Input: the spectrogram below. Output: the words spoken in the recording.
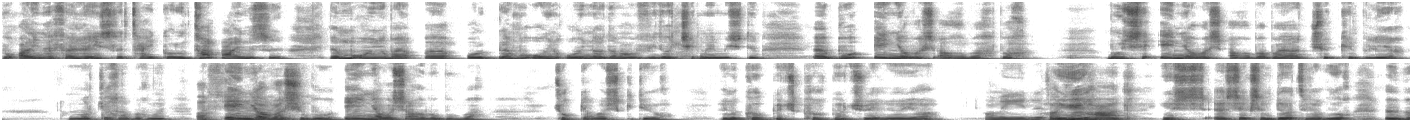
Bu aynı Ferraris Tycoon'un tam aynısı. Ben bu oyunu ben, e, ben bu oyunu oynadım ama video çekmemiştim. E, bu en yavaş araba. Bak. Bu işte en yavaş araba. Bayağı çökebilir. Çok kusura bakmayın. En yavaşı bu. En yavaş araba bu bak. Çok yavaş gidiyor. Yani 43 43 veriyor ya. Ama yine de Hayır ha. 184 veriyor. Öbür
